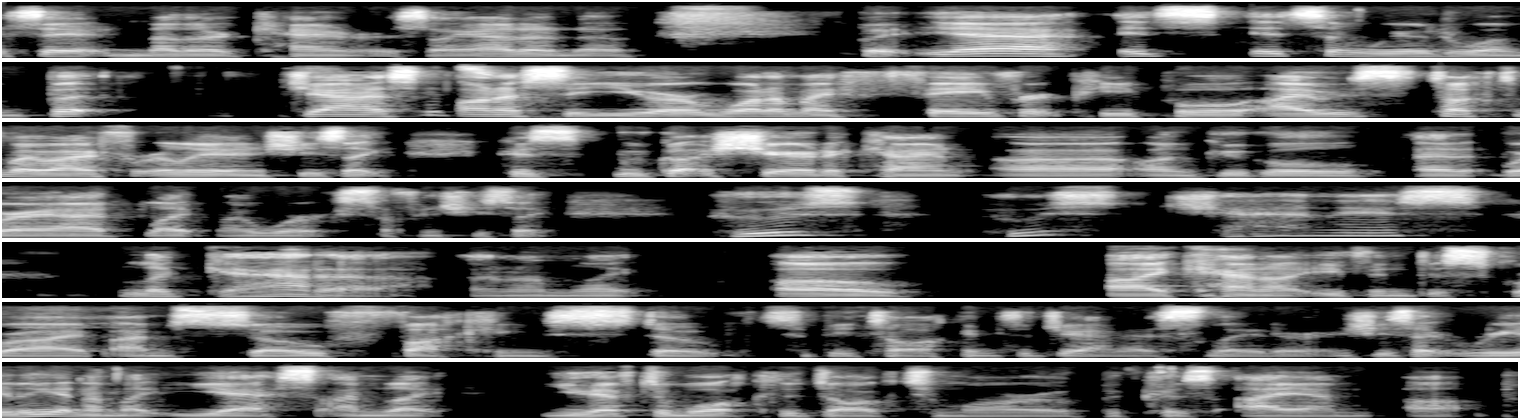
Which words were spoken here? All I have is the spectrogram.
say another account or something. I don't know, but yeah, it's it's a weird one. But Janice, it's, honestly, you are one of my favorite people. I was talking to my wife earlier, and she's like, because we've got a shared account uh, on Google uh, where I add like my work stuff, and she's like, "Who's who's Janice Lagata?" And I'm like, "Oh." I cannot even describe. I'm so fucking stoked to be talking to Janice later. And she's like, Really? And I'm like, Yes. I'm like, You have to walk the dog tomorrow because I am up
